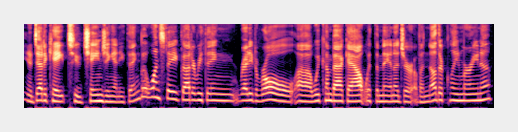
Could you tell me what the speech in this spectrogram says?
you know dedicate to changing anything. But once they've got everything ready to roll, uh, we come back out with the manager of another clean marina,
